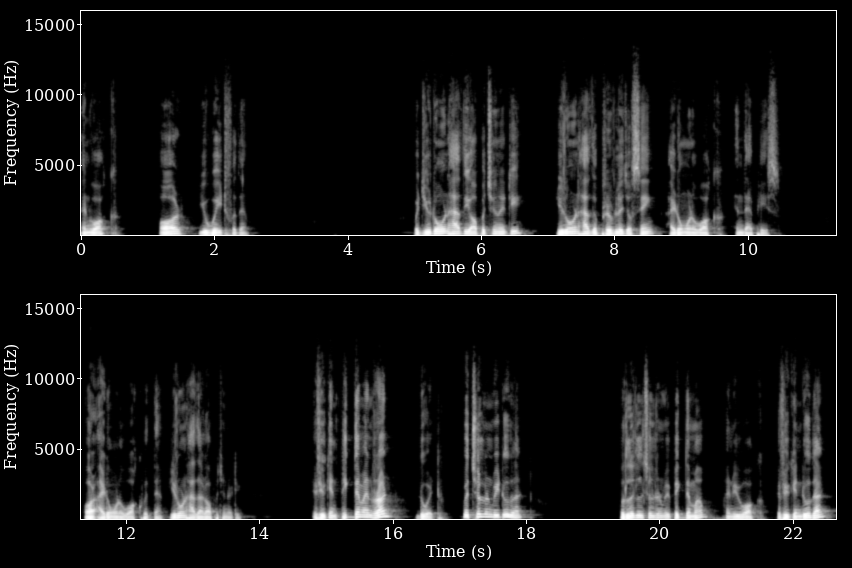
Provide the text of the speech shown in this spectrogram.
and walk, or you wait for them. But you don't have the opportunity, you don't have the privilege of saying, I don't want to walk in their pace, or I don't want to walk with them. You don't have that opportunity. If you can pick them and run, do it. With children, we do that. With little children, we pick them up and we walk. If you can do that,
